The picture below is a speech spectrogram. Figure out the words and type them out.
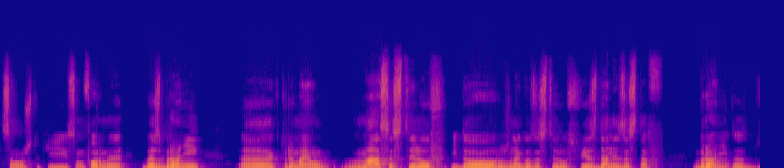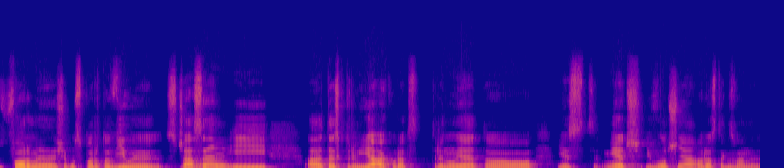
Są sztuki, są formy bez broni, e, które mają masę stylów i do różnego ze stylów jest dany zestaw broni. Te formy się usportowiły z czasem i a te, z którymi ja akurat trenuję, to jest miecz i włócznia oraz tak zwany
